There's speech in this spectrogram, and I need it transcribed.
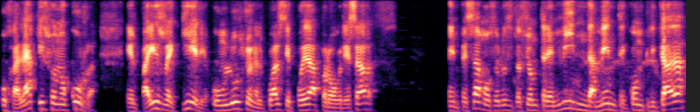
Ojalá que eso no ocurra. El país requiere un lustro en el cual se pueda progresar. Empezamos en una situación tremendamente complicada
